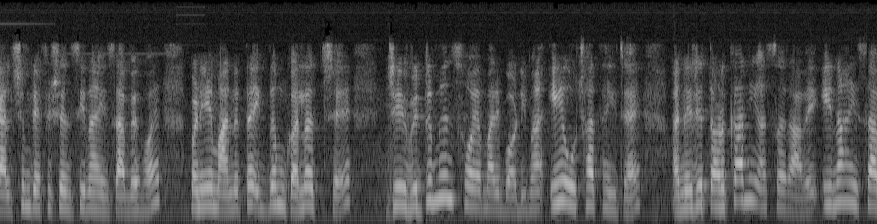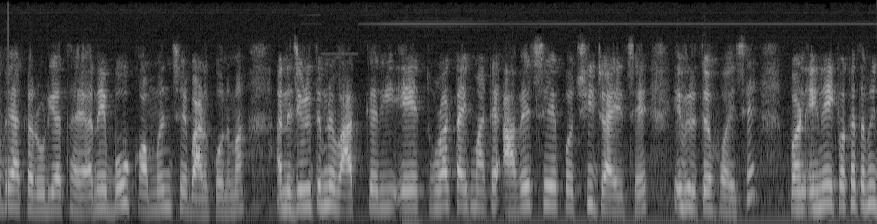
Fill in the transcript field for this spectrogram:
કેલ્શિયમ ડેફિશિયન્સીના હિસાબે હોય પણ એ માન્યતા એકદમ ગલત છે. જે વિટામિન્સ હોય અમારી બોડીમાં એ ઓછા થઈ જાય અને જે તડકાની અસર આવે એના હિસાબે આ કરોડિયા થાય અને બહુ કોમન છે બાળકોમાં. અને જેવી રીતે એમને વાત કરી એ થોડાક ટાઈમ માટે આવે છે પછી જાય છે એવી રીતે હોય છે. પણ એને એક વખત અમે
